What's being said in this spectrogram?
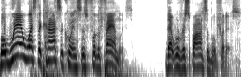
But where was the consequences for the families that were responsible for this?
